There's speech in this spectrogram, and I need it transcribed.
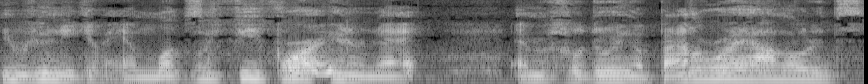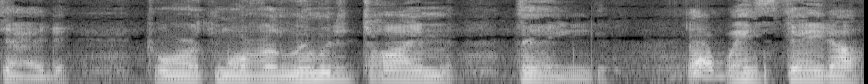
You do need to pay a monthly fee for our internet, and we're doing a battle royale mode instead, towards more of a limited time thing that wastes data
